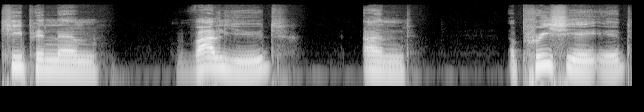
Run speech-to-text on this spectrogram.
keeping them valued and appreciated,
